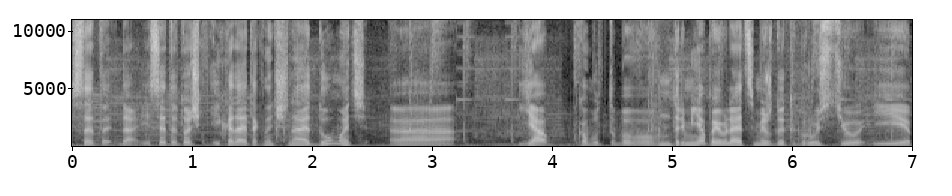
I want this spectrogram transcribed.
с этой, да, и с этой точки, и когда я так начинаю думать, э, я как будто бы внутри меня появляется между этой грустью и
